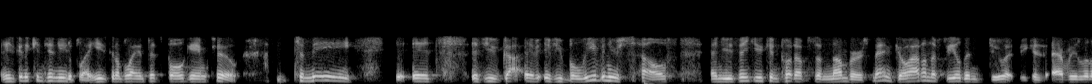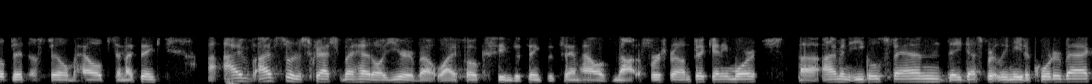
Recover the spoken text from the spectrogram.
and he's going to continue to play he's going to play in Pitt's bowl game too to me it's if you've got if, you believe in yourself and you think you can put up some numbers man go out on the field and do it because every little bit of film helps and I think I've I've sort of scratched my head all year about why folks seem to think that Sam Howell is not a first round pick anymore. Uh, I'm an Eagles fan. They desperately need a quarterback.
